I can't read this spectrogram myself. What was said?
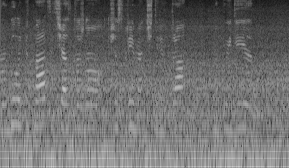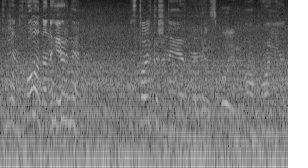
Ну, было 15, сейчас должно, сейчас время 4 утра. Ну, по идее, блин, холодно, наверное. Настолько же, наверное. Один с половиной. Ого, нет.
